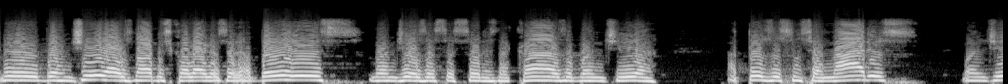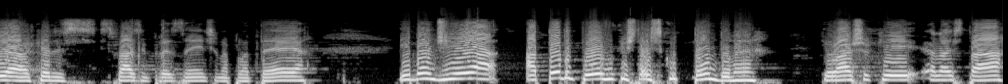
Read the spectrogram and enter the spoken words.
Meu bom dia aos nobres colegas vereadores, bom dia aos assessores da casa, bom dia a todos os funcionários, bom dia àqueles que fazem presente na plateia, e bom dia a todo o povo que está escutando, né? Eu acho que ela está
